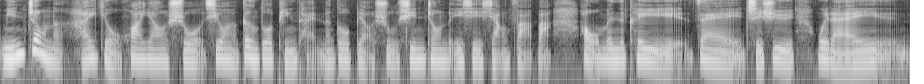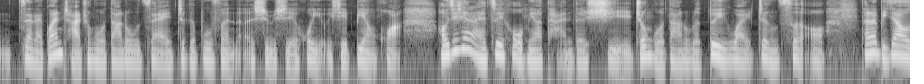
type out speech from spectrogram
民众呢还有话要说，希望有更多平台能够表述心中的一些想法吧。好，我们可以再持续未来再来观察中国大陆在这个部分呢，是不是会有一些变化？好，接下来最后我们要谈的是中国大陆的对外政策哦，谈的比较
